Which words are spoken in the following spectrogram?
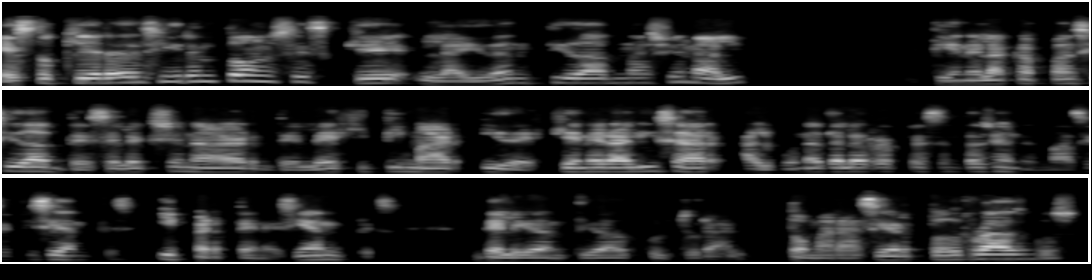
Esto quiere decir entonces que la identidad nacional tiene la capacidad de seleccionar, de legitimar y de generalizar algunas de las representaciones más eficientes y pertenecientes de la identidad cultural. Tomará ciertos rasgos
